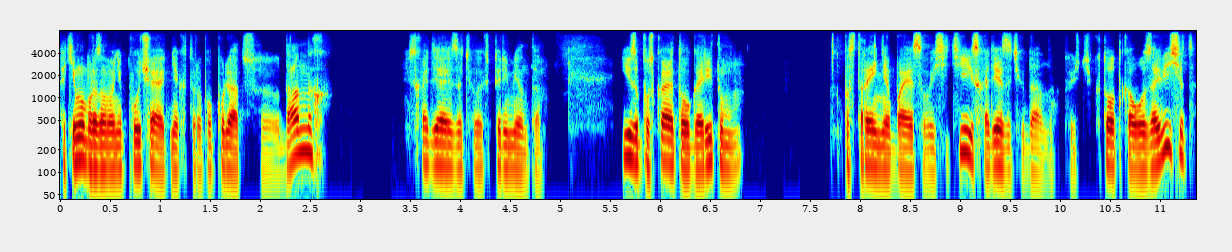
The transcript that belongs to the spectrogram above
Таким образом, они получают некоторую популяцию данных, исходя из этого эксперимента, и запускают алгоритм построения байесовой сети, исходя из этих данных. То есть кто от кого зависит,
